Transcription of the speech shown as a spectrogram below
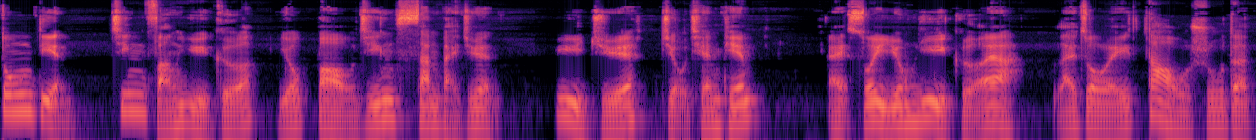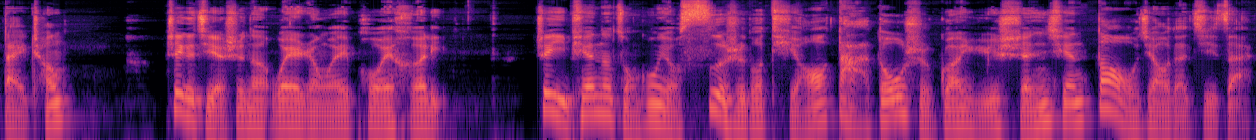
东殿金房玉阁有宝经三百卷。玉珏九千篇，哎，所以用玉阁呀来作为道书的代称。这个解释呢，我也认为颇为合理。这一篇呢，总共有四十多条，大都是关于神仙道教的记载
